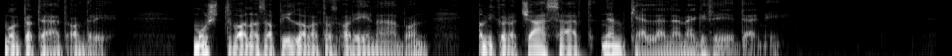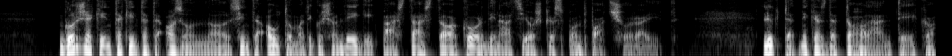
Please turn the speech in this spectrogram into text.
mondta tehát André, most van az a pillanat az arénában, amikor a császárt nem kellene megvédeni. Gorzsekin tekintete azonnal, szinte automatikusan végigpásztázta a koordinációs központ padsorait. Lüktetni kezdett a halántéka,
